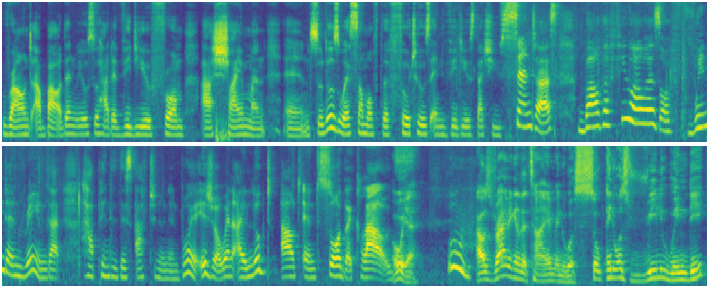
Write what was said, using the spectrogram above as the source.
roundabout. Then we also had a video from uh, Shyman. And so those were some of the photos and videos that you sent us about the few hours of wind and rain that happened this afternoon. And boy, Israel, when I looked out and saw the clouds. Oh yeah. Ooh. I was driving at the time and it was so and it was really windy.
